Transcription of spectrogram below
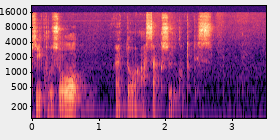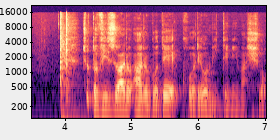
木構造を、えっと、浅くすることです。ちょっとビジュアルアルゴでこれを見てみましょう。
